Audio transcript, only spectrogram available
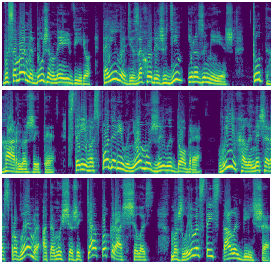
бо сама не дуже в неї вірю. Та іноді заходиш в дім і розумієш, тут гарно жити. Старі господарі в ньому жили добре. Виїхали не через проблеми, а тому, що життя покращилось, можливостей стало більше.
